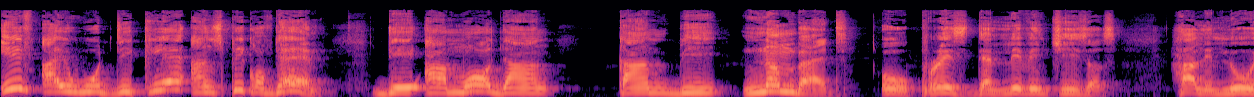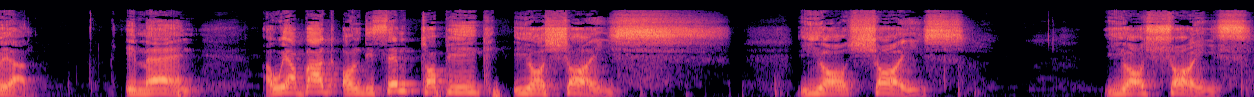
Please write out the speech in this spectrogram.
If I would declare and speak of them, they are more than can be numbered. Oh, praise the living Jesus. Hallelujah. Amen. Uh, we are back on the same topic your choice. Your choice. Your choice.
